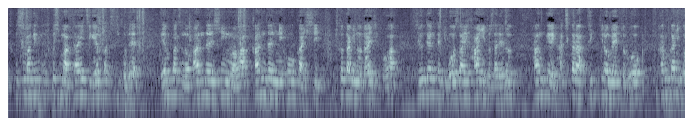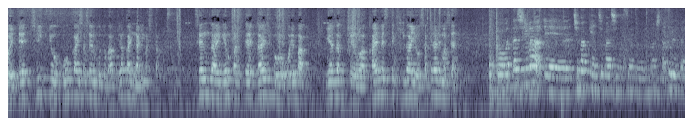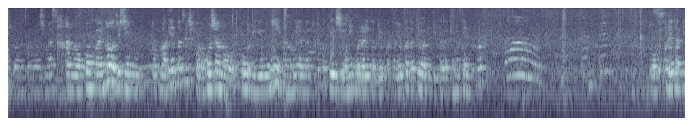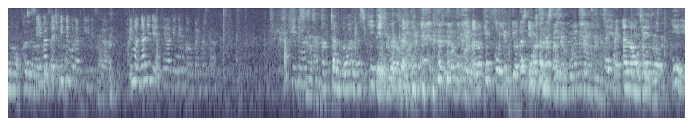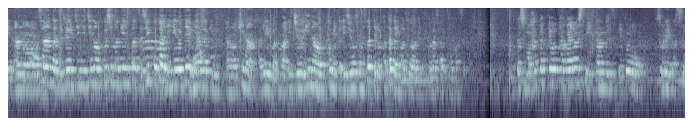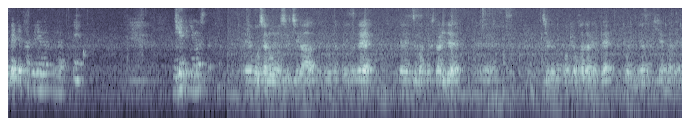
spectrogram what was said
福島福島第一原発事故で原発の安全神話は完全に崩壊しひとたびの大事故は重点的防災範囲とされる半径8から 10km をはるかに超えて地域を崩壊させることが明らかになりました。仙台原発で大事故が起これば宮崎県は壊滅的被害を避けられません。えっと、私は、えー、千葉県千葉市に住んでおりました古田博美と申します。あの今回の地震と、まあ、原発事故の放射能を理由にあの宮崎とか九州に来られたという方よかったら手を挙げていただけませんか？これだけの数のすいません見てもらっていいですか？今何で手を挙げてるか分かりますか？聞いてましたちゃんとお話聞いてくださいあの結構勇気を出しています。はいはい、あの、えっ、ー、と、いえいえ、あの、3月11日の福島原発事故が理由で宮崎にあの避難あるいはまあ移住避難を含めた移住をなさっている方が今手を挙げてくださっています。私も畑を耕していたんですけど、それがすべて食べれなくなって逃げてきました。えー、放射能の数値がとても高いので、えー、妻と2人で、えー、自分の故郷を離れて遠い宮崎県まで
